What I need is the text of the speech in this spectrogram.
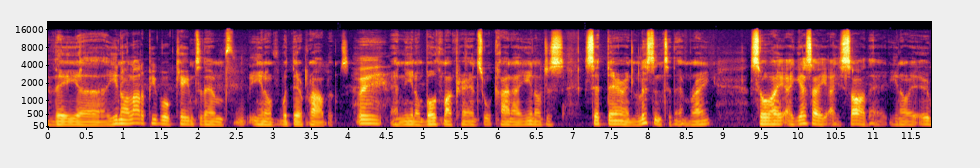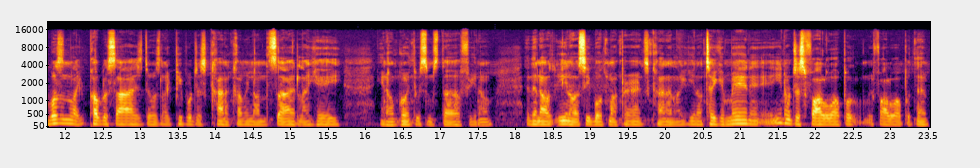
they uh, you know a lot of people came to them, you know, with their problems, Right. and you know both my parents will kind of you know just sit there and listen to them, right? So I, I guess I, I saw that, you know, it, it wasn't like publicized. It was like people just kind of coming on the side, like, hey, you know, I'm going through some stuff, you know. And then I'll, you know, I see both my parents kind of like, you know, take them in and, you know, just follow up, follow up with them.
